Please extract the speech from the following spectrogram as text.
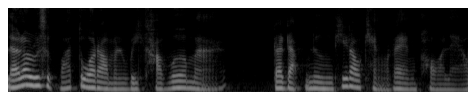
แล้วเรารู้สึกว่าตัวเรามัน recover มาระดับหนึ่งที่เราแข็งแรงพอแล้ว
